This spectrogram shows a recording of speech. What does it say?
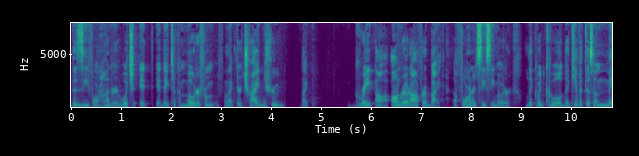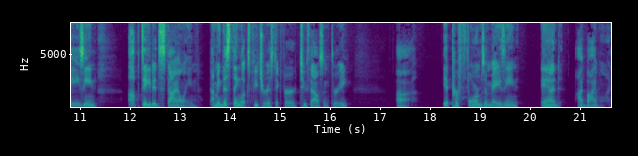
the Z400, which it, it they took a motor from from like their tried and true like great uh, on-road off-road bike, a 400cc motor, liquid cooled. They give it this amazing updated styling. I mean, this thing looks futuristic for 2003. Uh, it performs amazing, and I buy one.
